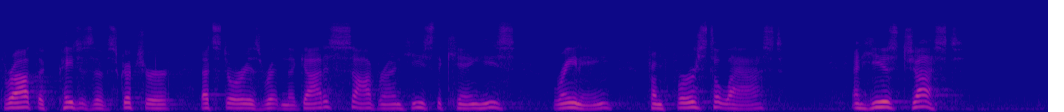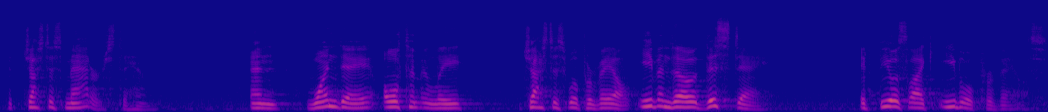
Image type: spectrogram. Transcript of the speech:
Throughout the pages of Scripture, that story is written that God is sovereign, he's the king, he's reigning from first to last, and he is just. Justice matters to him. And one day, ultimately, justice will prevail, even though this day it feels like evil prevails.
